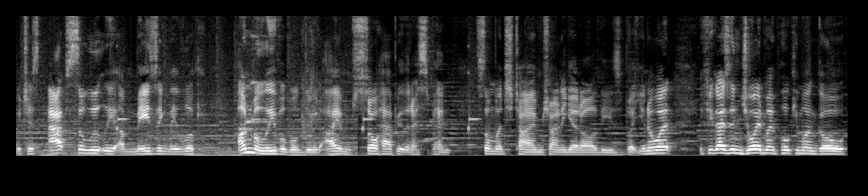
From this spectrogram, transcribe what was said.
which is absolutely amazing. They look unbelievable, dude. I am so happy that I spent so much time trying to get all these. But you know what? If you guys enjoyed my Pokemon Go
